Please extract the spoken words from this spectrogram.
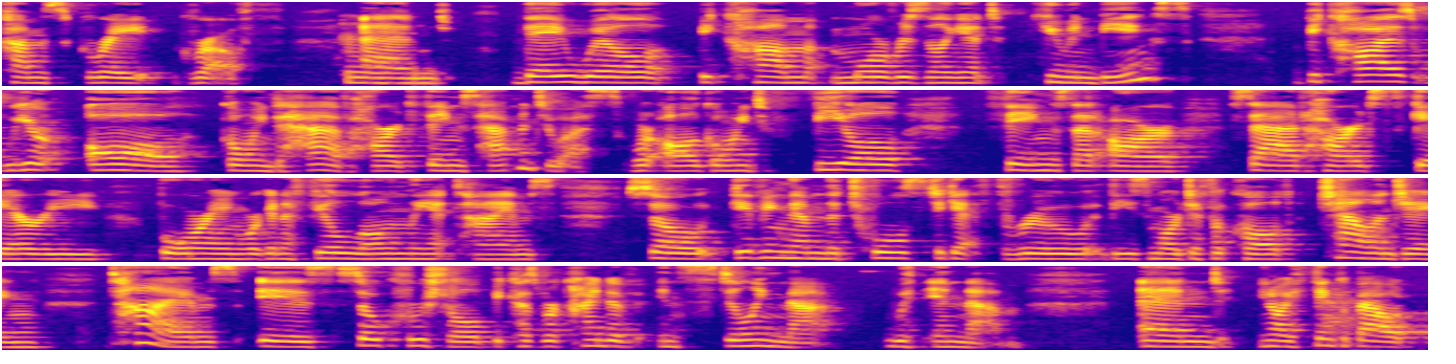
comes great growth. Mm. And they will become more resilient human beings because we are all going to have hard things happen to us. We're all going to feel things that are sad, hard, scary, boring. We're going to feel lonely at times. So, giving them the tools to get through these more difficult, challenging times is so crucial because we're kind of instilling that within them. And, you know, I think about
